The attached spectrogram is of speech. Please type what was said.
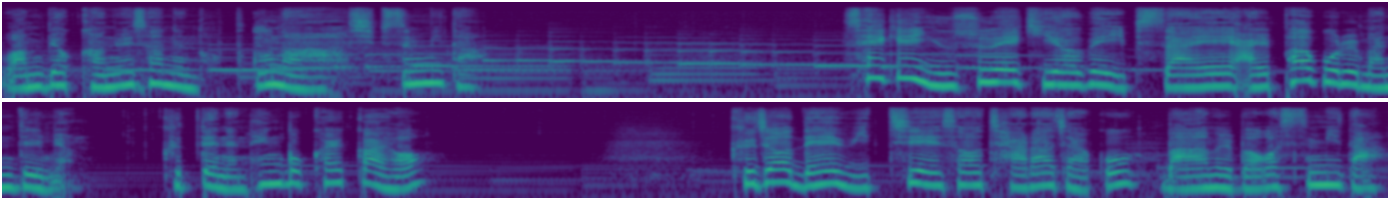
완벽한 회사는 없구나 싶습니다. 세계 유수의 기업에 입사해 알파고를 만들면 그때는 행복할까요? 그저 내 위치에서 잘하자고 마음을 먹었습니다.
